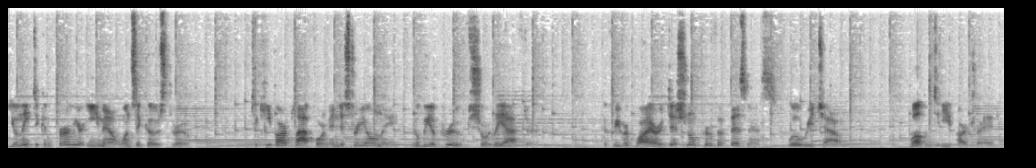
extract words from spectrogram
You'll need to confirm your email once it goes through. To keep our platform industry only, you'll be approved shortly after. If we require additional proof of business, we'll reach out. Welcome to ePartrade.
